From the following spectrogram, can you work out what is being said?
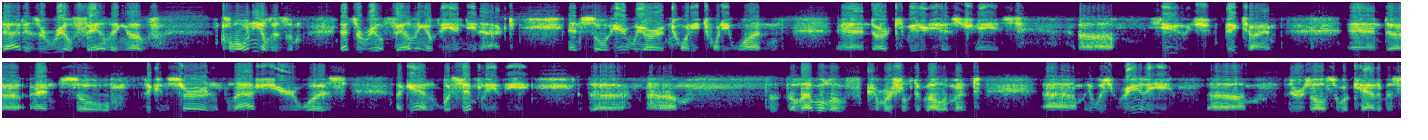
that is a real failing of colonialism. That's a real failing of the Indian Act. And so here we are in 2021, and our community has changed. Uh, huge, big time. And uh, and so concern last year was, again, was simply the the um, the, the level of commercial development. Um, it was really um, there's also a cannabis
